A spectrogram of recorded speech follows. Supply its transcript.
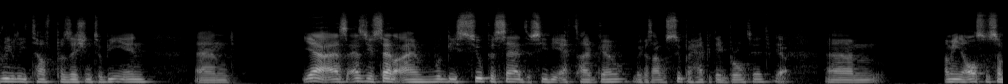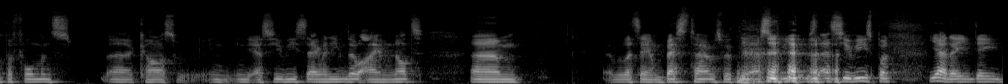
really tough position to be in. And yeah, as, as you said, I would be super sad to see the F Type go because I was super happy they brought it. Yeah. Um, I mean, also some performance uh, cars in, in the SUV segment, even though I am not, um, let's say, on best terms with the SUV, with SUVs. But yeah, they, they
